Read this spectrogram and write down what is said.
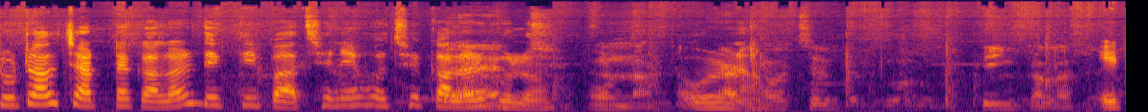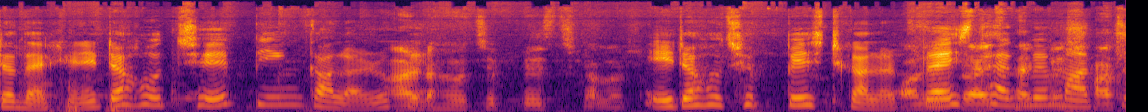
টোটাল চারটা কালার দেখতেই পাচ্ছেন এ হচ্ছে কালারগুলো ওড়না। ওড়না। হচ্ছে পিঙ্ক কালার এটা দেখেন এটা হচ্ছে পিঙ্ক কালার ওকে এটা হচ্ছে পেস্ট কালার এটা হচ্ছে পেস্ট কালার প্রাইস থাকবে মাত্র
